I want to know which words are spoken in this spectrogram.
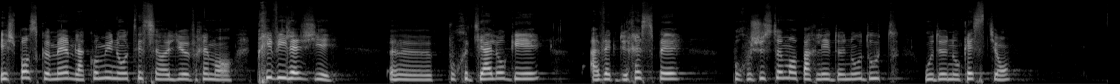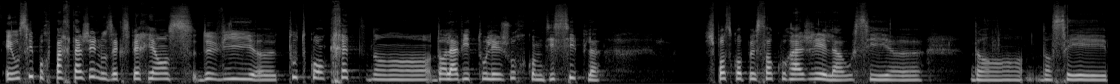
Et je pense que même la communauté, c'est un lieu vraiment privilégié euh, pour dialoguer avec du respect, pour justement parler de nos doutes, ou de nos questions, et aussi pour partager nos expériences de vie euh, toutes concrètes dans, la vie de tous les jours comme disciples. Je pense qu'on peut s'encourager là aussi euh, dans, ces,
